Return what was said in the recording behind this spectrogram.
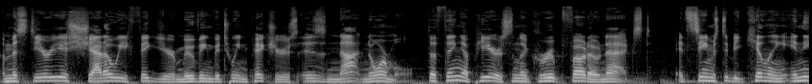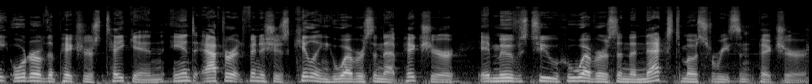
A mysterious shadowy figure moving between pictures is not normal. The thing appears in the group photo next. It seems to be killing in the order of the pictures taken, and after it finishes killing whoever's in that picture, it moves to whoever's in the next most recent picture.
